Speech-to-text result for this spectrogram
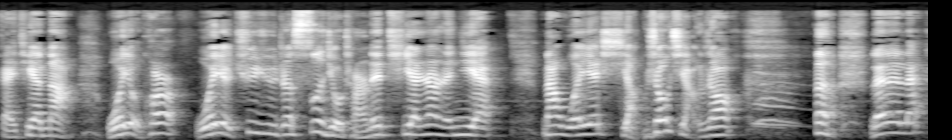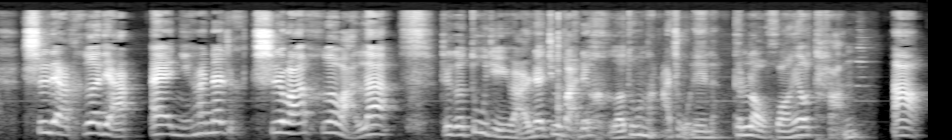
改天呐，我有空我也去去这四九城的天上人间，那我也享受享受。来来来，吃点喝点。哎，你看这吃完喝完了，这个杜锦元呢就把这合同拿出来了，跟老黄要谈啊。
